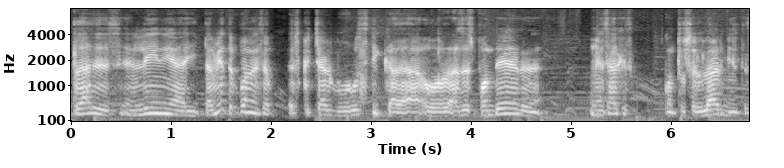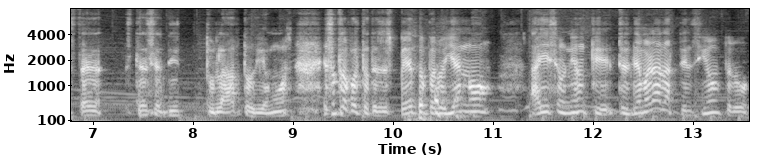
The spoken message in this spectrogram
clases en línea y también te pones a escuchar música o a responder mensajes con tu celular mientras está, está encendido tu laptop, digamos. Es otra falta de respeto, pero ya no hay esa unión que te llamará la atención, pero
